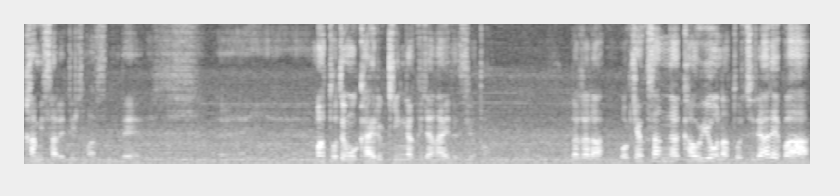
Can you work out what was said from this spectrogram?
加味されてきますんで、えー、まあ、とても買える金額じゃないですよと。だからお客さんが買うような土地であれば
